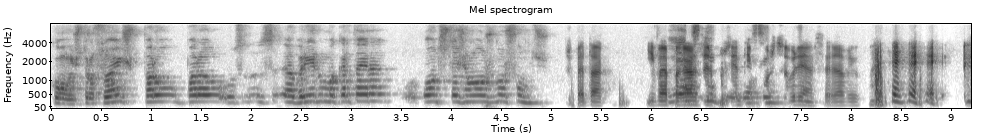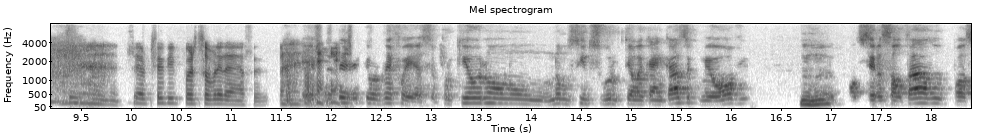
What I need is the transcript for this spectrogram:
com instruções para, o, para o, abrir uma carteira onde estejam lá os meus fundos. Espetáculo. E vai e pagar é 0% de é imposto sobre herança, já viu? 0% de imposto sobre herança. A estratégia que eu usei foi essa, porque eu não, não, não me sinto seguro de tê-la cá em casa, como é óbvio. Uhum. Pode ser assaltado, pode,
